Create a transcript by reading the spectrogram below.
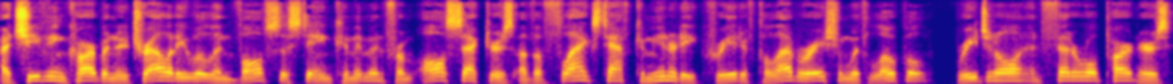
Achieving carbon neutrality will involve sustained commitment from all sectors of the Flagstaff community, creative collaboration with local, regional, and federal partners,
